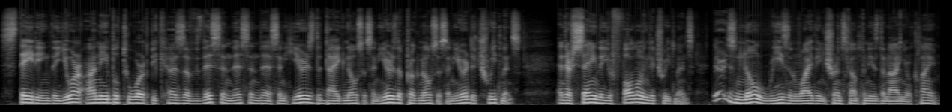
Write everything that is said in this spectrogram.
stating that you are unable to work because of this and this and this, and here's the diagnosis, and here's the prognosis, and here are the treatments, and they're saying that you're following the treatments, there is no reason why the insurance company is denying your claim.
